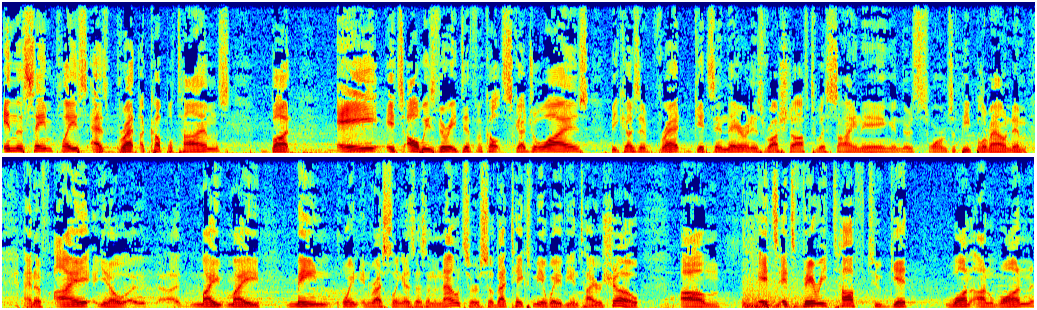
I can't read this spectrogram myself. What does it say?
in the same place as Bret a couple times, but A, it's always very difficult schedule wise because if Bret gets in there and is rushed off to a signing and there's swarms of people around him, and if I, you know, uh, uh, my, my main point in wrestling is as an announcer, so that takes me away the entire show. Um, it's it's very tough to get one on one,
